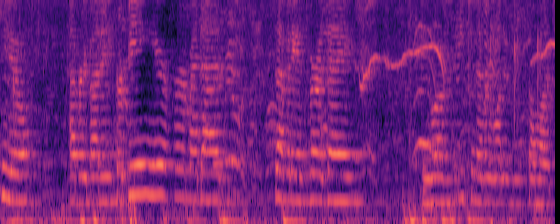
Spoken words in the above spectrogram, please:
thank you, everybody, for being here for my dad's 70th birthday. He loves each and every one of you so much.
